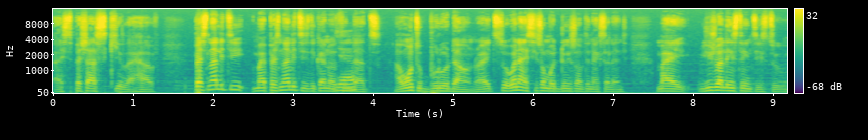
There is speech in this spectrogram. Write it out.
a special skill I have. Personality, my personality is the kind of Yeah. thing that I want to burrow down, right? So when I see somebody doing something excellent, my usual instinct is to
